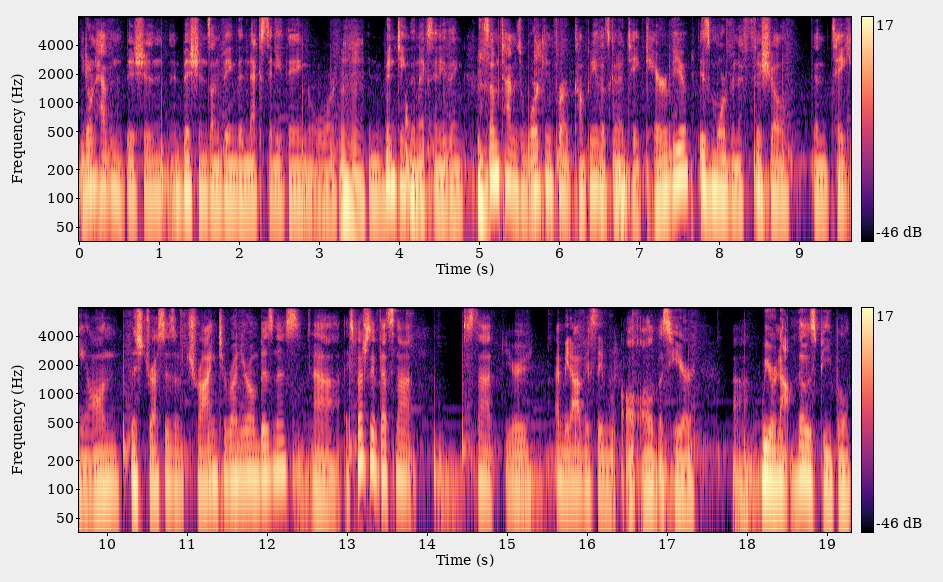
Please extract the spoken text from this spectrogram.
You don't have ambition ambitions on being the next anything or inventing the next anything. Sometimes working for a company that's going to take care of you is more beneficial than taking on the stresses of trying to run your own business. Uh, especially if that's not it's not your. I mean, obviously, all, all of us here, uh, we are not those people.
